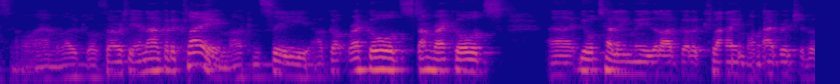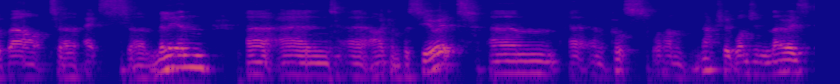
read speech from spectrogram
So I am a local authority and I've got a claim. I can see I've got records, some records. Uh, you're telling me that I've got a claim on average of about uh, X uh, million uh, and uh, I can pursue it. Um, uh, and of course, what I'm naturally wanting to know is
